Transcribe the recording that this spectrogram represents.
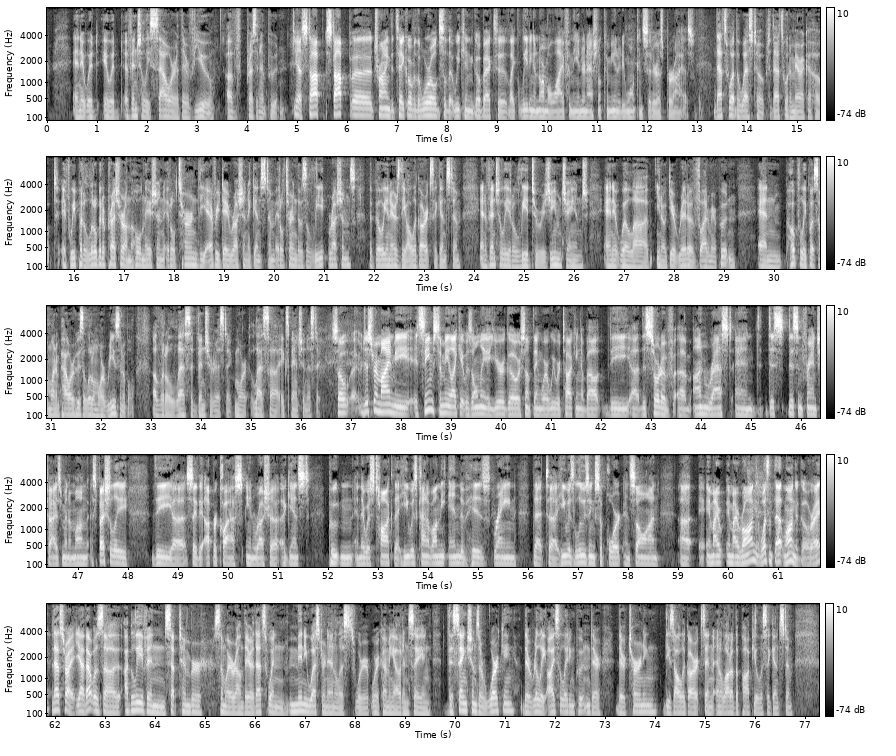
and it would it would eventually sour their view of President Putin. Yeah, stop stop uh, trying to take over the world so that we can go back to like leading a normal life, and the international community won't consider us pariahs. That's what the West hoped. That's what America hoped. If we put a little bit of pressure on the whole nation, it'll turn the everyday Russian against him. It'll turn those elite Russians, the billionaires, the oligarchs against him, and eventually it'll lead to regime change, and it will, uh, you know, get rid of Vladimir Putin and hopefully put someone in power who's a little more reasonable, a little less adventuristic, more less uh, expansionistic. So, uh, just remind me. It seems to me like it was only a year ago or something where we were talking about the uh, this sort of um, unrest and dis- disenfranchisement among, especially the uh, say the upper class in Russia against. Putin, and there was talk that he was kind of on the end of his reign, that uh, he was losing support, and so on. Uh, am I am I wrong? It wasn't that long ago, right? That's right. Yeah, that was uh, I believe in September, somewhere around there. That's when many Western analysts were were coming out and saying the sanctions are working. They're really isolating Putin. They're they're turning these oligarchs and, and a lot of the populace against him.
